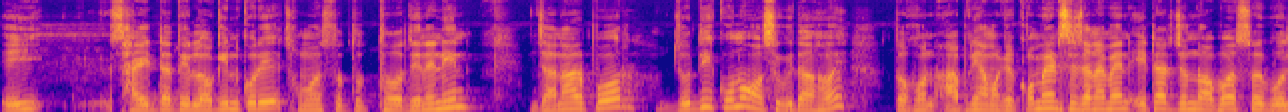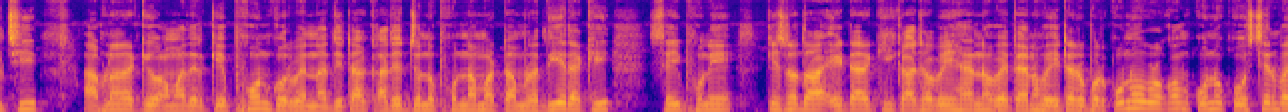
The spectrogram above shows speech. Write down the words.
এই সাইটটাতে লগ করে সমস্ত তথ্য জেনে নিন। জানার পর যদি কোনো অসুবিধা হয় তখন আপনি আমাকে কমেন্টসে জানাবেন। এটার জন্য অবশ্যই বলছি, আপনারা কেউ আমাদেরকে ফোন করবেন না। যেটা কাজের জন্য ফোন নাম্বারটা আমরা দিয়ে রাখি, সেই ফোনে কৃষ্ণদা, এটার কি কাজ হবে? হ্যান হবে, ত্যান হবে? এটার উপর কোনো রকম কোনো কোশ্চেন বা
